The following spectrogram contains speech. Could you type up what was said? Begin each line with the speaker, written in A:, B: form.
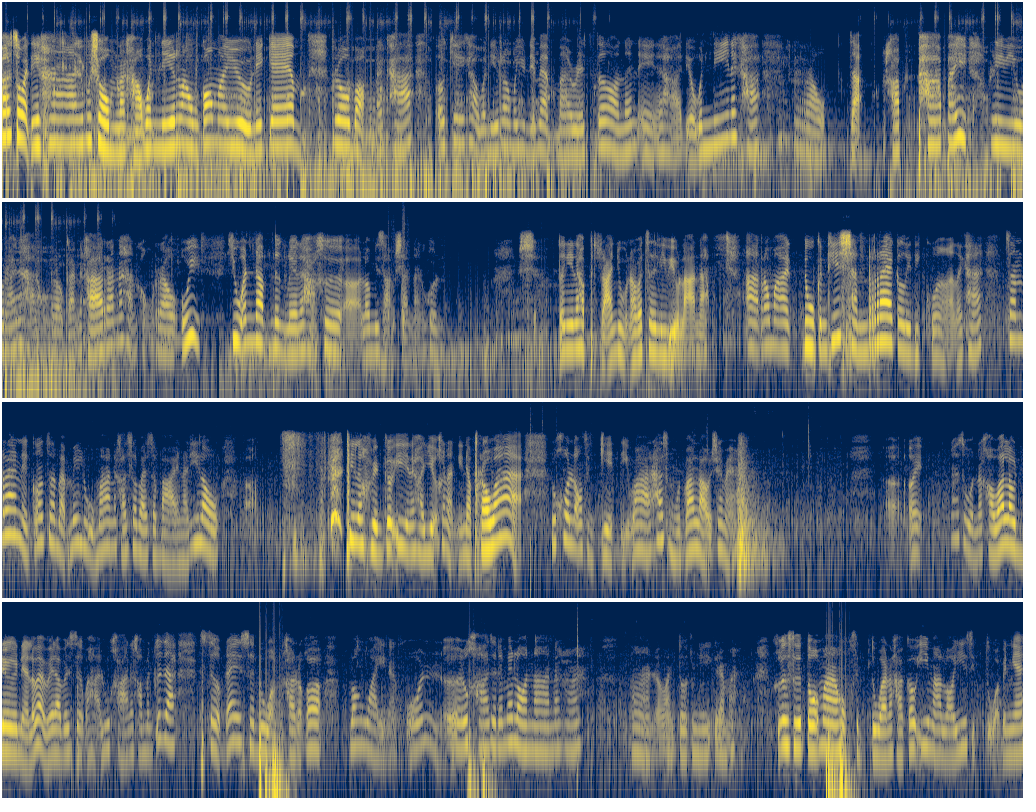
A: ก็สวัสดีค่ะท่านผู้ชมนะคะ วันนี้เราก็มาอยู่ในเกม Roblox นะคะ โอเคค่ะ วันนี้เรามาอยู่ในแบบ My Restaurant นั่นเองนะคะ เดี๋ยววันนี้นะคะ เราจะครับพาไปรีวิวร้านอาหารของเรากันนะคะ ร้านอาหารของเรา อุ้ยอยู่อันดับหนึ่งเลยนะคะ คืออเรามีสามชั้นนะทุกคน ตอนนี้นะคะปิดร้านอยู่นะว่าจะรีวิวร้านนะอ่าเรามาดูกันที่ชั้นแรกกันเลยดีกว่านะคะ ชั้นแรกเนี่ยก็จะแบบไม่หรูมากนะคะ สบายๆนะที่เราที่เราเป็นเก้าอี้นะคะ เยอะขนาดนี้เนี่ยเพราะว่าทุกคนลองสังเกตดีว่าถ้าสมมติว่าเราใช่ไหมเออเอ้ย ถ้าสมมตินะคะว่าเราเดินเนี่ยแล้วแบบเวลาไปเสิร์ฟอาหารลูกค้านะคะ มันก็จะเสิร์ฟได้สะดวกนะคะ แล้วก็ว่องไวนะคนเออลูกค้าจะได้ไม่รอนานนะคะ อ่าเดี๋ยววางโต๊ะตรงนี้ก็ได้มาคือซื้อโต๊ะมา 60 ตัวนะคะ เก้าอี้มา 120 ตัวเป็นไง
